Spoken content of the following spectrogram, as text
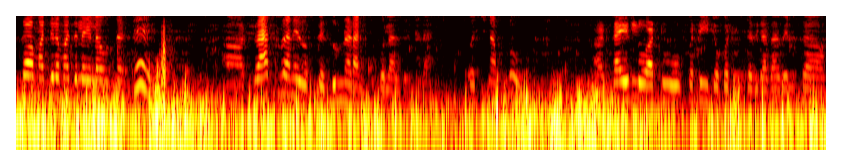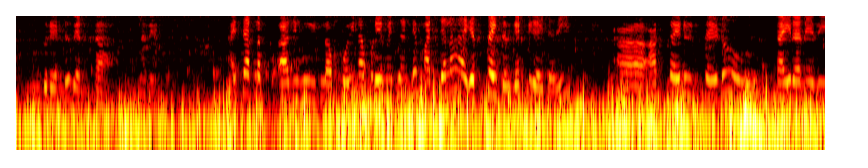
ఇంకా మధ్యలో మధ్యలో ఎలా ఉందంటే ట్రాక్టర్ అనేది వస్తాయి దున్నడానికి పొలాలు దున్నడానికి. వచ్చినప్పుడు టైర్లు అటు ఒకటి ఇటు ఒకటి ఉంటుంది కదా వెనుక ముందు రెండు వెనుక ఇట్లా రెండు. అయితే అట్లా అది ఇట్లా పోయినప్పుడు ఏమవుతుందంటే మధ్యలో ఎత్తు అవుతుంది గట్టిగా అవుతుంది అటు సైడు ఇటు సైడు టైర్ అనేది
